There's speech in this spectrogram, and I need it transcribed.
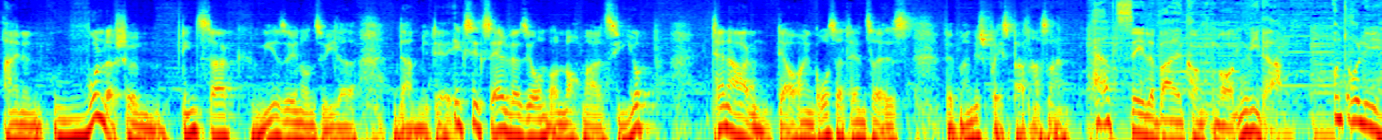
einen wunderschönen Dienstag. Wir sehen uns wieder dann mit der XXL-Version und nochmals Jupp. Tenhagen, der auch ein großer Tänzer ist, wird mein Gesprächspartner sein. Herz, Seele, Ball kommt morgen wieder. Und Uli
